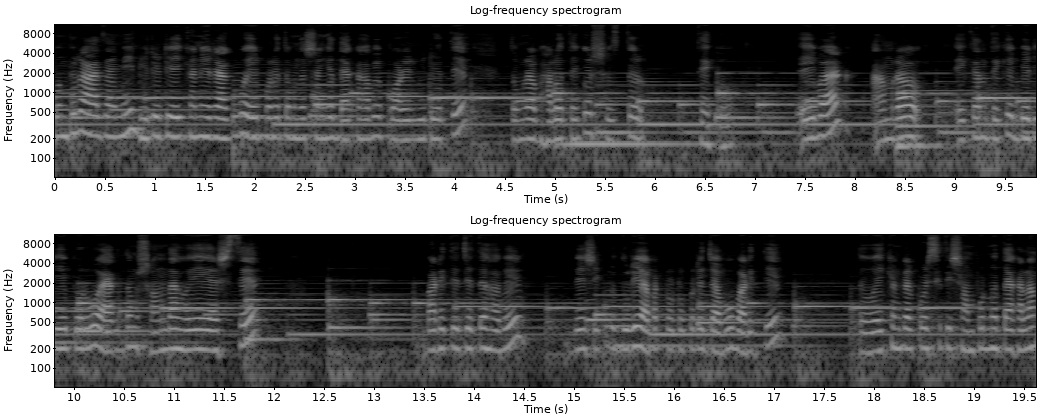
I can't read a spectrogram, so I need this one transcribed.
বন্ধুরা, আজ আমি ভিডিওটি এইখানে রাখব। এরপরে তোমাদের সঙ্গে দেখা হবে পরের ভিডিওতে। তোমরা ভালো থেকো, সুস্থ থেকো। এইবার আমরা এখান থেকে বেরিয়ে পড়ব। একদম সন্ধ্যা হয়ে আসছে বাড়িতে যেতে হবে। বেশ একটু দূরে আবার টোটো করে যাব বাড়িতে। তো এখানকার পরিস্থিতি সম্পূর্ণ দেখালাম।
